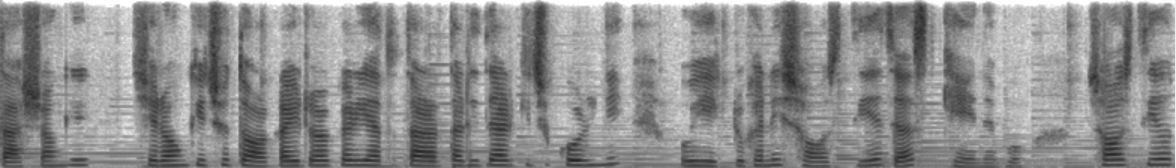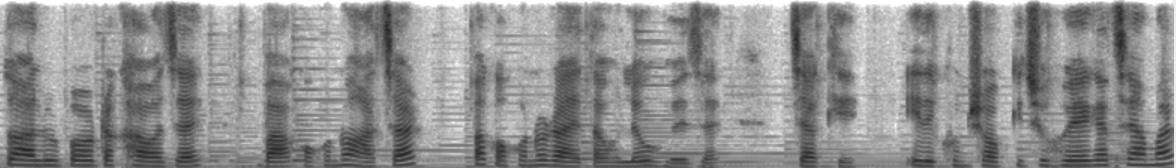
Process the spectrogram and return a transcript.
তার সঙ্গে সেরকম কিছু তরকারি টরকারি এত তাড়াতাড়িতে আর কিছু করিনি। ওই একটুখানি সস দিয়ে জাস্ট খেয়ে নেব। সস দিয়েও তো আলুর পরোটা খাওয়া যায় বা কখনো আচার বা কখনো রায়তা হলেও হয়ে যায়। যাকে, এ দেখুন সব কিছু হয়ে গেছে আমার।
